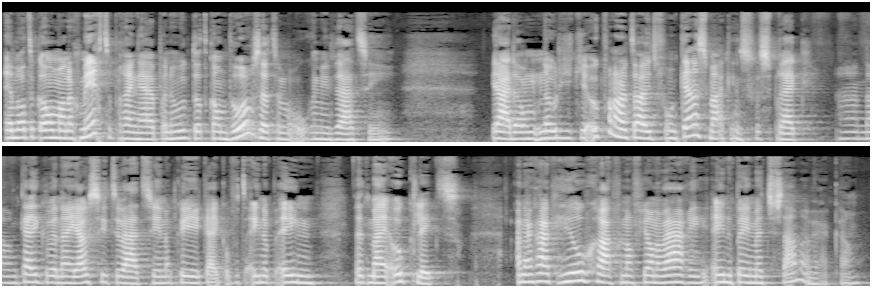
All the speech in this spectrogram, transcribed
in wat ik allemaal nog meer te brengen heb en hoe ik dat kan doorzetten in mijn organisatie. Ja, dan nodig ik je ook van harte uit voor een kennismakingsgesprek. En dan kijken we naar jouw situatie en dan kun je kijken of het één op één met mij ook klikt. En dan ga ik heel graag vanaf januari één op één met je samenwerken.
